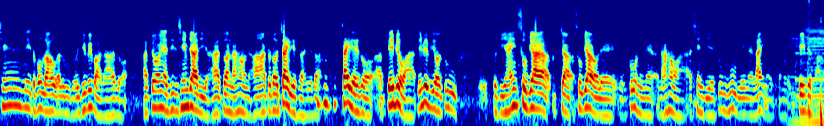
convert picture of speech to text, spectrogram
ချင်းလေးတစ်ပုတ်လောက်အဲ့လိုမျိုးရေးပေးပါလားဆိုတော့အပြောရင်ဒီတချင်းပြကြည့်တာသူကနားဟောင်းတာတော်တော်ကြိုက်တယ်ဆိုတာပြောတော့ကြိုက်တယ်ဆိုတော့ပေးပြသွားတာပေးပြပြီးတော့ तू ဒီတိုင်းဆိုပြကြဆိုပြတော့လေကို့အနေနဲ့နားထောင်တာအဆင်ပြေတယ် तू မှုလေးနဲ့လိုက်မယ်ထင်လို့ပေးပြသွားတာ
